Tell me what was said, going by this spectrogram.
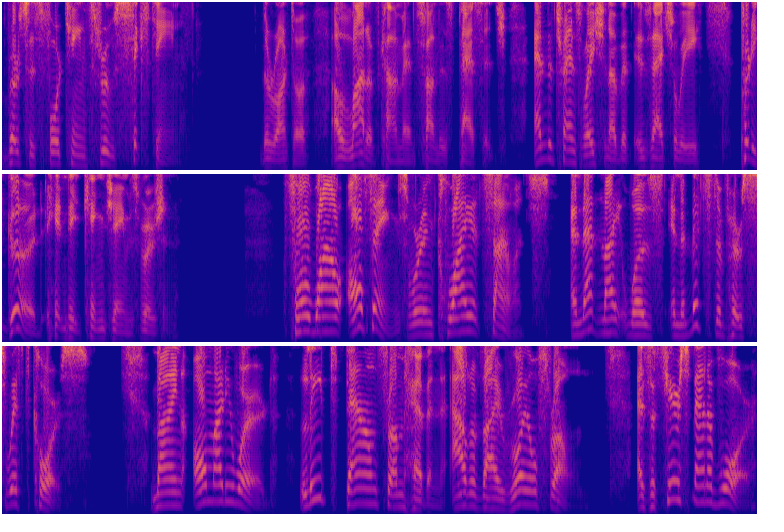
verses 14 through 16. There aren't a, a lot of comments on this passage, and the translation of it is actually pretty good in the King James Version. For while all things were in quiet silence, and that night was in the midst of her swift course, thine almighty word leaped down from heaven out of thy royal throne as a fierce man of war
